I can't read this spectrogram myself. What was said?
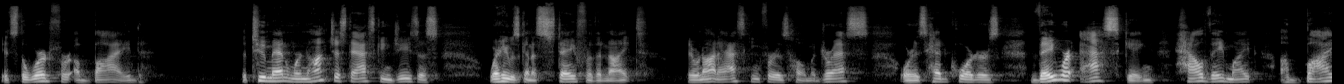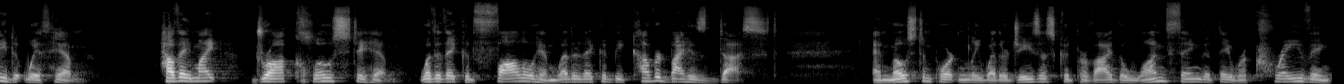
It's the word for abide. The two men were not just asking Jesus where he was going to stay for the night. They were not asking for his home address or his headquarters. They were asking how they might abide with him, how they might draw close to him, whether they could follow him, whether they could be covered by his dust, and most importantly, whether Jesus could provide the one thing that they were craving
